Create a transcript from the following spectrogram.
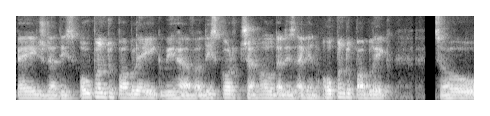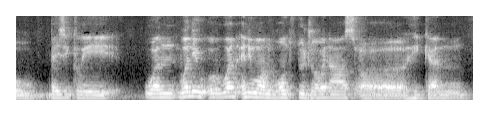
page that is open to public. We have a Discord channel that is again open to public. So basically, when when you when anyone wants to join us, uh, he can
